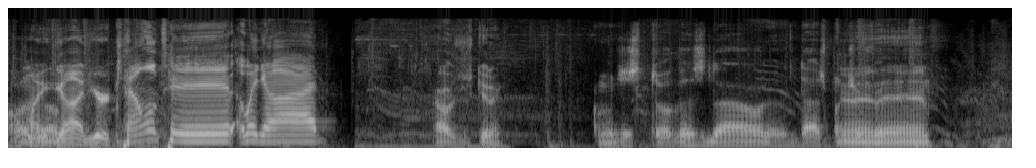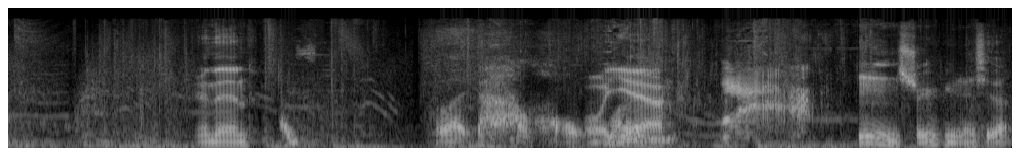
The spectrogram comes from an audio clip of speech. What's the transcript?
Oh my no. god, you're talented. Oh my god. I was just kidding. I'm gonna just throw this down and dash punch your And face. then. And then. Like, oh, Oh yeah. stream, you didn't see that?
